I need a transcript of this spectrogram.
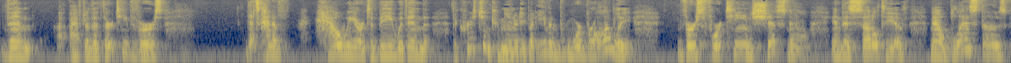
then after the 13th verse, that's kind of how we are to be within the, the Christian community, but even more broadly, verse 14 shifts now in this subtlety of now bless those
